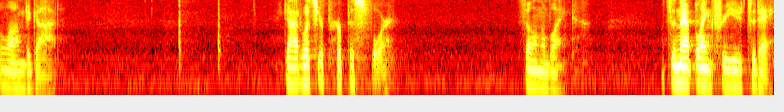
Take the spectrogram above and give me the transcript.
belong to God. God, what's your purpose for? Fill in the blank. What's in that blank for you today?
